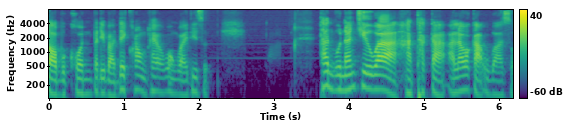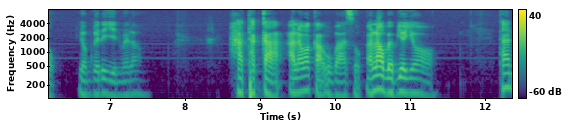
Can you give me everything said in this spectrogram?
ต่อบุคคลปฏิบัติได้คล่องแคล่วว่องไวที่สุด ท่านผู้นั้นชื่อว่า หัตถกะอลวกะอุบาสกยมเคยได้ยินไหมเล่าหัตถกะอลวกะอุบาสกเล่าแบบย่อๆท่าน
